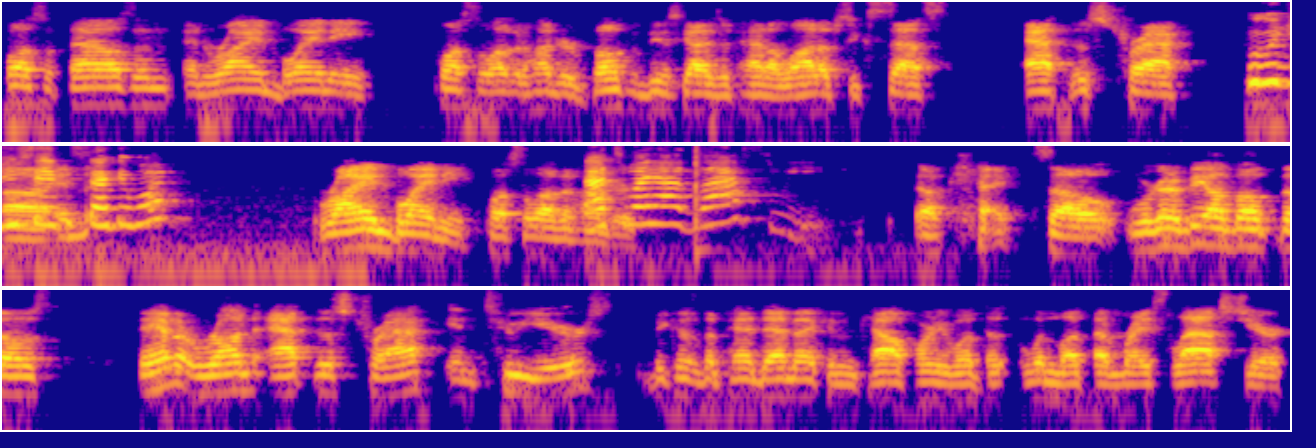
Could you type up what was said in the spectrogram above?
plus a thousand and Ryan Blaney plus 1100. Both of these guys have had a lot of success at this track. Who would you Uh, say the second one? Ryan Blaney plus 1100. That's what I had last week. Okay, so we're going to be on both those. They haven't run at this track in two years because of the pandemic and California wouldn't let them race last year.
